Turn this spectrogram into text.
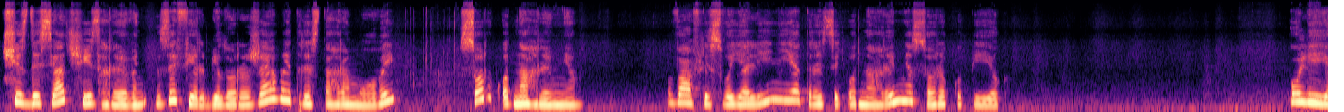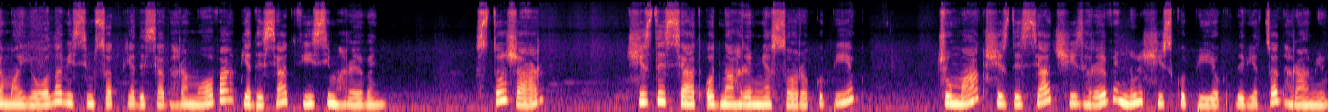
66 гривень. Зефір білорожевий 300 грамовий 41 гривня. Вафлі своя лінія 31 гривня 40 копійок. Олія майола 850 грамова 58 гривень. Стожар 61 гривня 40 копійок. Чумак 66 гривень 06 копійок 900 грамів.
